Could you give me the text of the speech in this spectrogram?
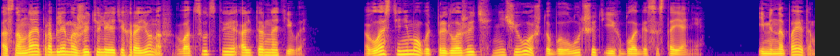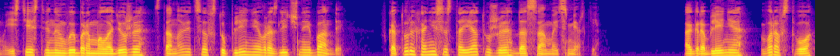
Основная проблема жителей этих районов в отсутствии альтернативы. Власти не могут предложить ничего, чтобы улучшить их благосостояние. Именно поэтому естественным выбором молодежи становится вступление в различные банды, в которых они состоят уже до самой смерти. Ограбление, воровство,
